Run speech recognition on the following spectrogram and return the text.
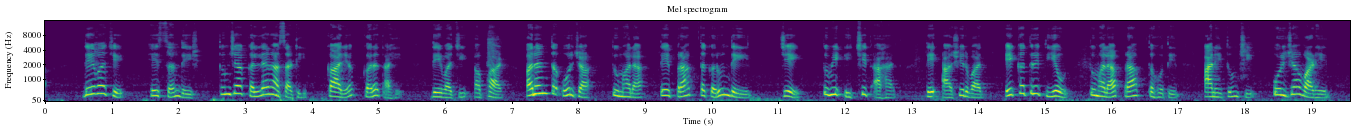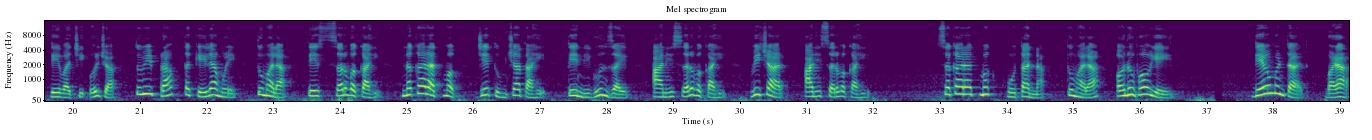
देवाचे हे संदेश तुमच्या कल्याणासाठी कार्य करत आहे. देवाची अफाट अनंत ऊर्जा तुम्हाला ते प्राप्त करून देईल जे तुम्ही इच्छित आहात. ते आशीर्वाद एकत्रित येऊन तुम्हाला प्राप्त होतील आणि तुमची ऊर्जा वाढेल. देवाची ऊर्जा तुम्ही प्राप्त केल्यामुळे तुम्हाला ते सर्व काही नकारात्मक जे तुमच्यात आहे ते निघून जाईल आणि सर्व काही विचार आणि सर्व काही सकारात्मक होताना तुम्हाला अनुभव येईल. देव म्हणतात बाळा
